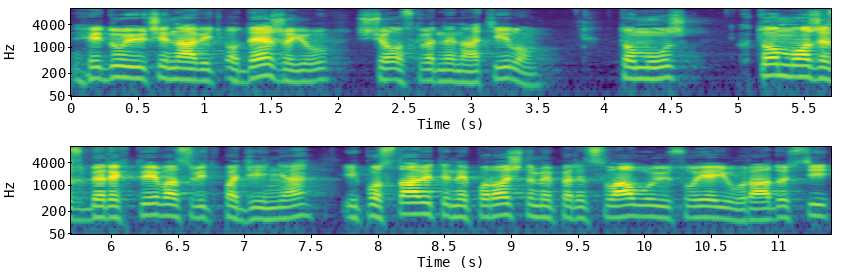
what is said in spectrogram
гидуючи навіть одежею, що осквернена тілом. Тому ж, хто може зберегти вас від падіння і поставити непорочними перед славою своєю в радості,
